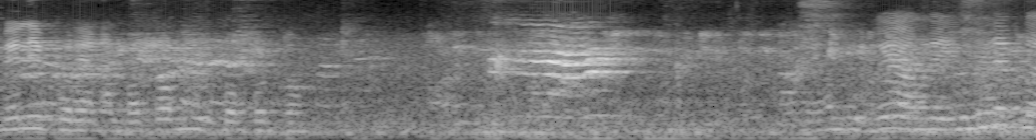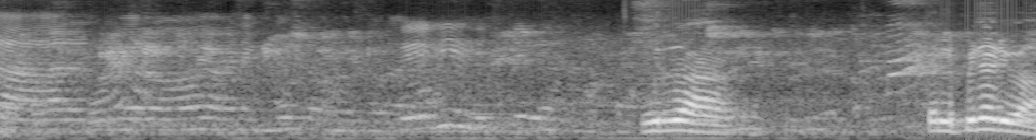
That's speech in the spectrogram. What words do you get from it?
வெளியே போறேன் நம்ம தொண்டு இருக்க போட்டோம். தெரியல பின்னாடி வா.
